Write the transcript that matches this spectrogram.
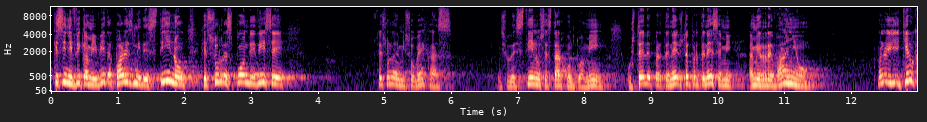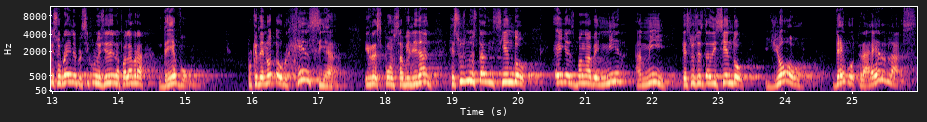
qué significa mi vida, cuál es mi destino. Jesús responde y dice, usted es una de mis ovejas y su destino es estar junto a mí. Usted le pertenece, usted pertenece a mi, a mi rebaño. Bueno, y quiero que subrayen el versículo 16 la palabra debo porque denota urgencia y responsabilidad. Jesús no está diciendo, ellas van a venir a mí. Jesús está diciendo, yo debo traerlas.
